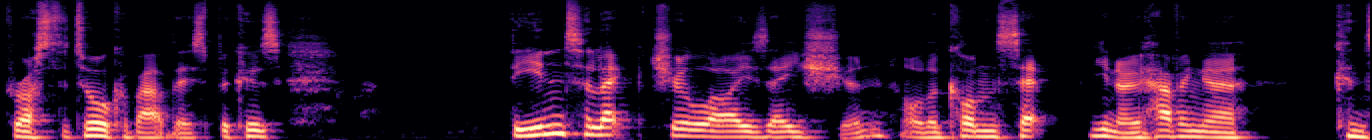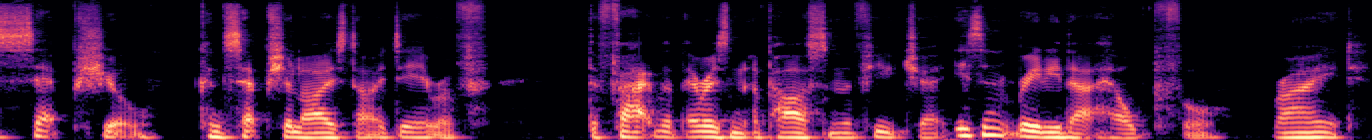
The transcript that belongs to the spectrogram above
for us to talk about this because the intellectualization or the concept, you know, having a conceptual, conceptualized idea of the fact that there isn't a past and the future isn't really that helpful, right?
